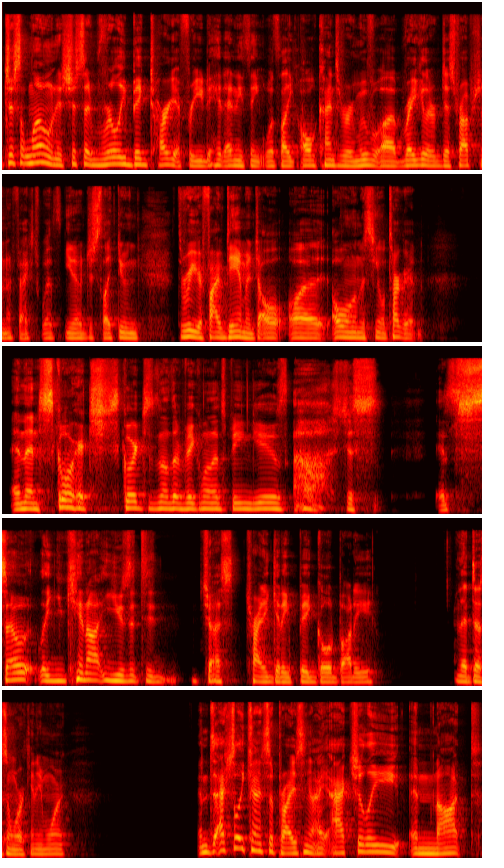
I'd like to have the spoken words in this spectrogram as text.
just alone, it's just a really big target for you to hit anything with like all kinds of removal, uh, regular disruption effects with, you know, just like doing three or five damage all, uh, all on a single target. And then Scorch, Scorch is another big one that's being used. Oh, it's just, it's so like you cannot use it to just try to get a big gold body. That doesn't work anymore. And it's actually kind of surprising. I actually am not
